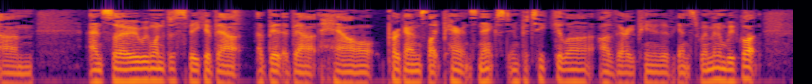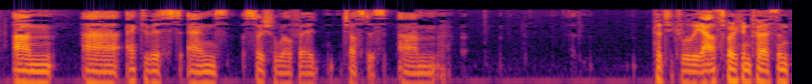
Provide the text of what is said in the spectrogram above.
Um, and so we wanted to speak about a bit about how programs like Parents Next, in particular, are very punitive against women. And we've got um, uh, activist and social welfare justice, um, particularly outspoken person,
